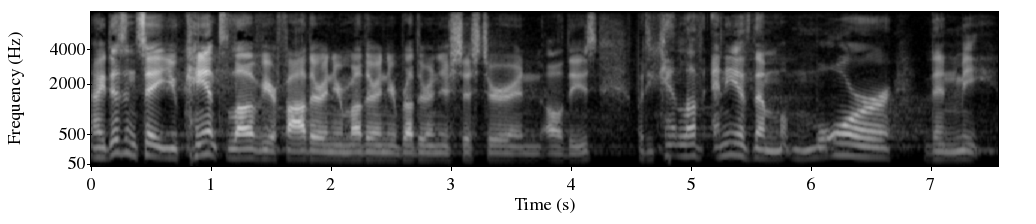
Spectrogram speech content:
Now, he doesn't say you can't love your father and your mother and your brother and your sister and all these, but you can't love any of them more than me.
